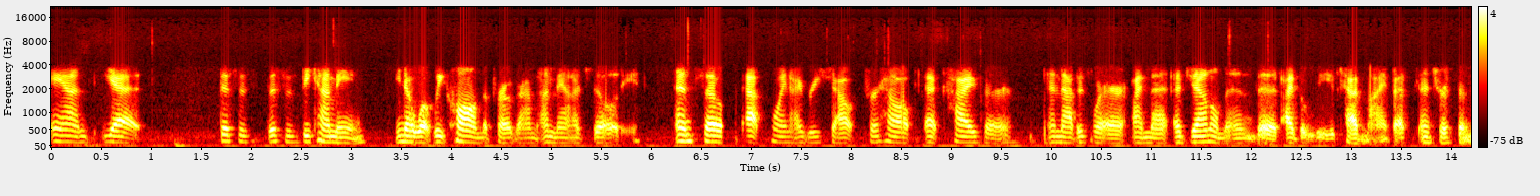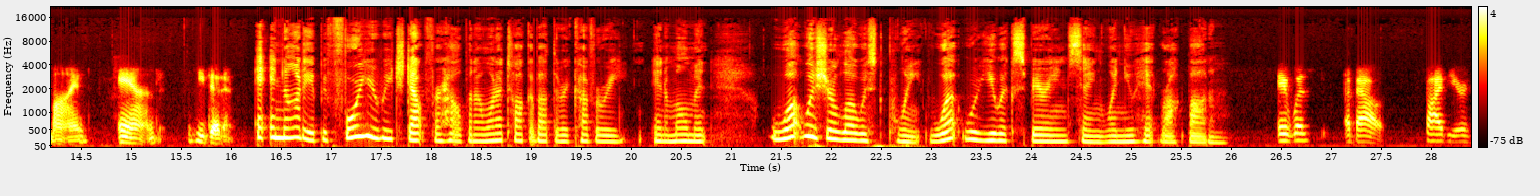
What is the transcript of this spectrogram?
And yet this is this is becoming, you know, what we call in the program unmanageability. And so at that point I reached out for help at Kaiser and that is where I met a gentleman that I believed had my best interest in mind and he didn't. And, and Nadia, before you reached out for help, and I want to talk about the recovery in a moment, what was your lowest point? What were you experiencing when you hit rock bottom? It was about five years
